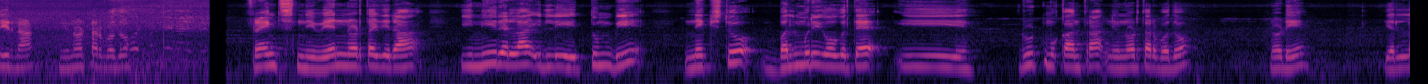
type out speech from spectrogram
ನೀರನ್ನ ನೀವು ನೋಡ್ತಾ ಇರ್ಬೋದು. ಫ್ರೆಂಡ್ಸ್ ನೀವೇನು ನೋಡ್ತಾ ಇದ್ದೀರಾ? ಈ ನೀರೆಲ್ಲ ಇಲ್ಲಿ ತುಂಬಿ ನೆಕ್ಸ್ಟು ಬಲ್ಮುರಿಗೆ ಹೋಗುತ್ತೆ. ಈ ರೂಟ್ ಮುಖಾಂತರ ನೀವು ನೋಡ್ತಾ ಇರ್ಬೋದು. ನೋಡಿ, ಎಲ್ಲ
